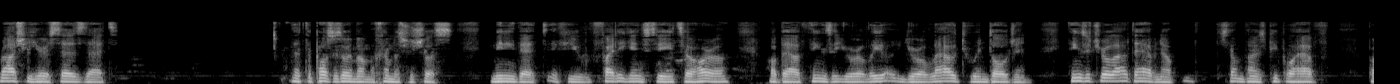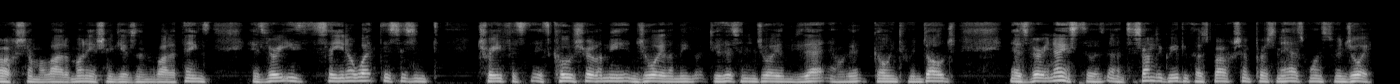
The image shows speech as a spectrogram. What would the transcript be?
Rashi here says that that the pasuk is talking about milchemes reshus, meaning that if you fight against the yetzer hara about things that you're you're allowed to indulge in, things that you're allowed to have. Now, sometimes people have Baruch Hashem a lot of money. Hashem gives them a lot of things. It's very easy to say, you know what, this isn't treif, it's, it's kosher. Let me enjoy. Let me do this and enjoy. Let me do that, and we're going to indulge. And it's very nice to uh, to some degree because Baruch Hashem person has wants to enjoy.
